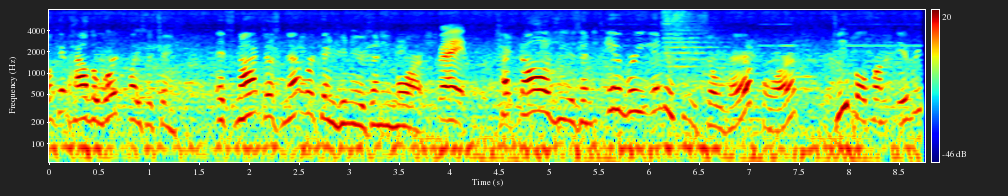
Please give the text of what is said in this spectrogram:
Look at how the workplace has changed. It's not just network engineers anymore. right. Technology is in every industry, so therefore, people from every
